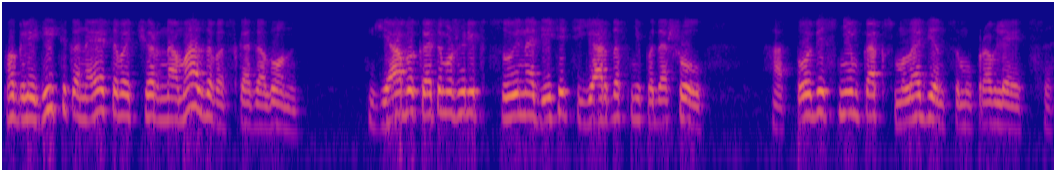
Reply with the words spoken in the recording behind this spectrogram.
«Поглядите-ка на этого Черномазова», — сказал он. «Я бы к этому жеребцу и на десять ярдов не подошел, а Тоби с ним как с младенцем управляется.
